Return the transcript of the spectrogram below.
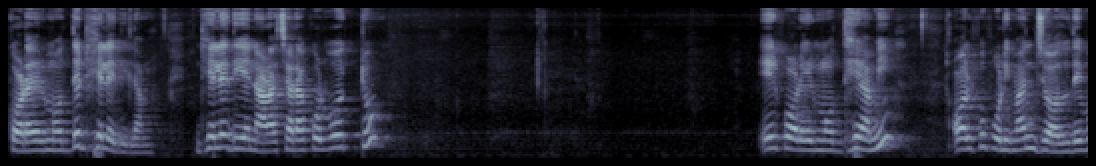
কড়াইয়ের মধ্যে ঢেলে দিলাম। ঢেলে দিয়ে নাড়াচাড়া করব একটু। এরপর এর মধ্যে আমি অল্প পরিমাণ জল দেব।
